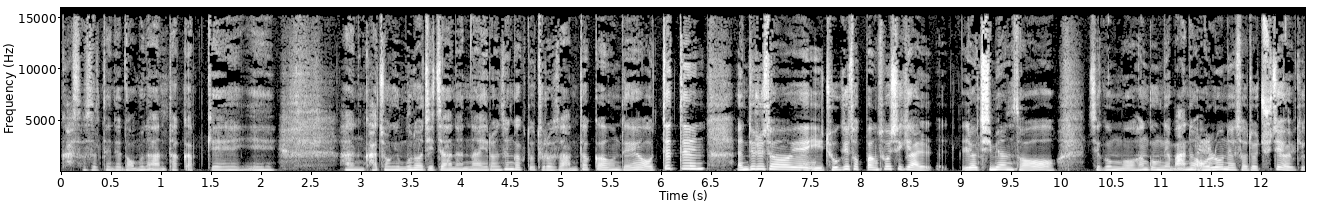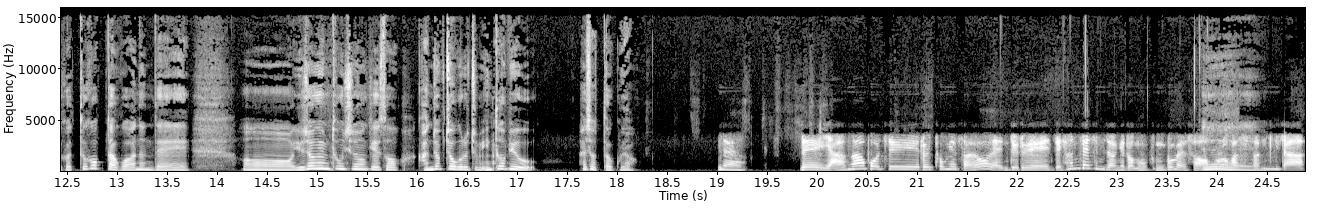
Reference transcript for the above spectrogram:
갔었을 텐데 너무나 안타깝게 예. 한 가정이 무너지지 않았나 이런 생각도 들어서 안타까운데요. 어쨌든 앤드류서의 네. 이 조기 석방 소식이 알려지면서 지금 뭐 한국 내 많은 네. 언론에서도 취재 열기가 뜨겁다고 하는데 어 유정임 통신원께서 간접적으로 좀 인터뷰 하셨다고요. 네. 네, 양아버지를 통해서요, 앤드류의 이제 현재 심정이 너무 궁금해서 네. 물어봤습니다.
